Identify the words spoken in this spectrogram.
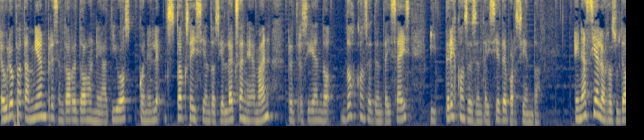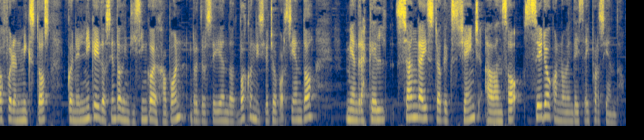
Europa también presentó retornos negativos con el Stock 600 y el DAX alemán retrocediendo 2,76 y 3,67%. En Asia los resultados fueron mixtos, con el Nikkei 225 de Japón retrocediendo 2,18%, mientras que el Shanghai Stock Exchange avanzó 0,96%.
